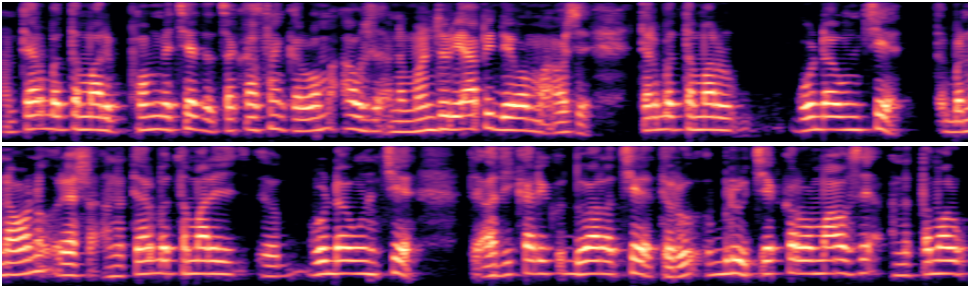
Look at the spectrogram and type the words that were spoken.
અને ત્યારબાદ તમારી ફોર્મને છે, તે ચકાસણી કરવામાં આવશે અને મંજૂરી આપી દેવામાં આવશે. ત્યારબાદ તમારું ગોડાઉન છે, તે બનાવવાનું રહેશે. અને ત્યારબાદ તમારી ગોડાઉન છે, તે અધિકારી દ્વારા છે, તે રૂબરૂ ચેક કરવામાં આવશે અને તમારું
